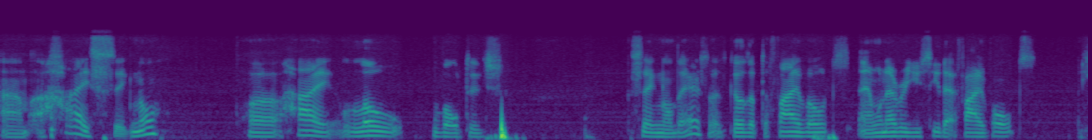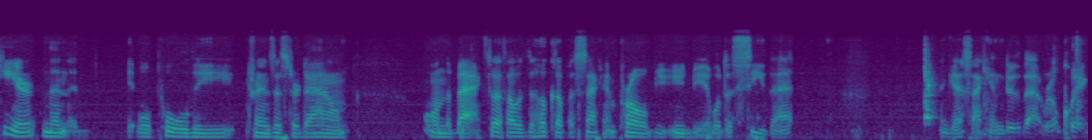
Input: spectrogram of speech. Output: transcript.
um, a high signal, uh, high low voltage signal there. So it goes up to 5 volts. And whenever you see that 5 volts here, then it, it will pull the transistor down on the back. So if I was to hook up a second probe, you, would be able to see that. I guess I can do that real quick.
